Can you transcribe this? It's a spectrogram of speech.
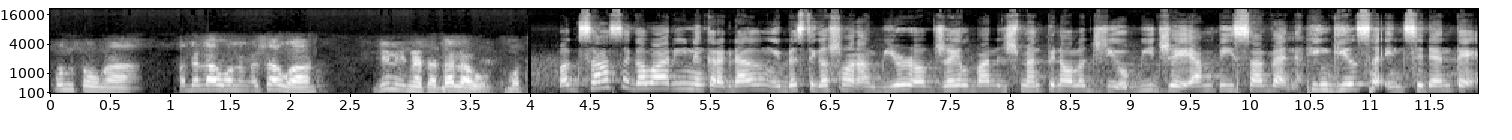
Punto nga padalawon ng asawa dili na sa dalaw mo Pagsasagawa rin ng karagdagang investigasyon ang Bureau of Jail Management Penology o BJMP-7 hinggil sa insidente.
